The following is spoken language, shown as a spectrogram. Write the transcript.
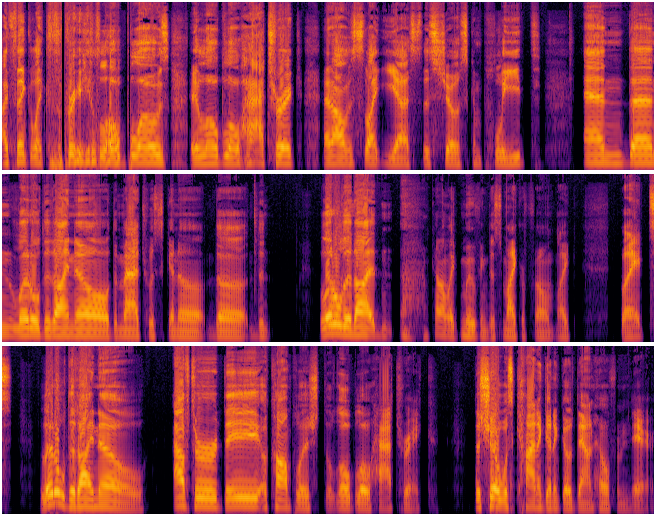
I think like three low blows, a low blow hat trick, and I was like, yes, this show's complete. And then little did I know the match was gonna the the little did I I'm kind of like moving this microphone like but little did I know after they accomplished the low blow hat trick, the show was kind of gonna go downhill from there.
